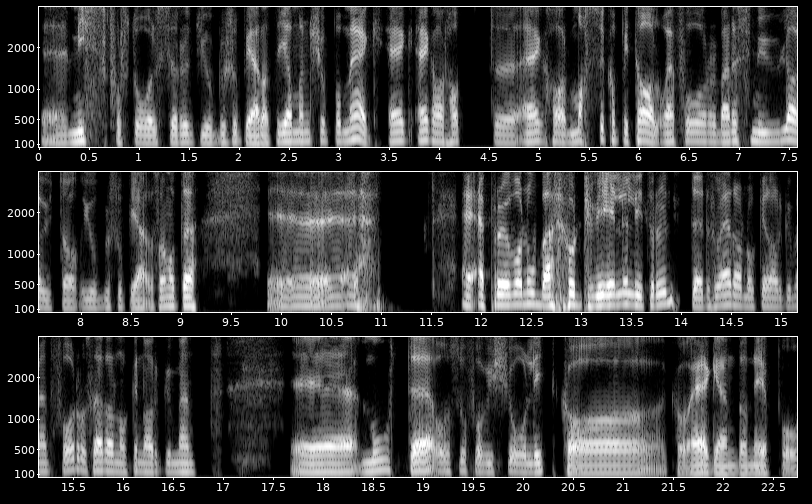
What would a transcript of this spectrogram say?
eh, misforståelse rundt jordbruksoppgjøret. At ja, men se på meg, jeg, jeg, har hatt, eh, jeg, har masse kapital og jeg får bare smuler ut av jordbruksoppgjøret. Sånn at eh, jeg prøver nå bare å dvele litt rundt det. Så er det noen argument for, og så er det noen argument eh, mot det. Og så får vi se litt hva, hva jeg ender ned på.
